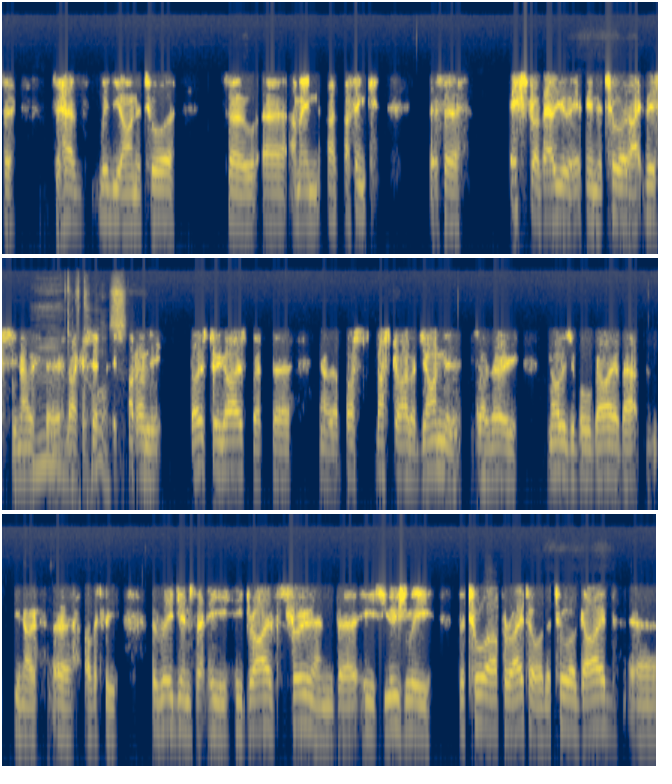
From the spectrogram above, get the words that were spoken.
to to have with you on a tour. So, uh, I mean, I, I think there's a extra value in, a tour like this. You know, Mm, uh, like I said, it's not only those two guys, but uh, you know, the bus bus driver John is a very knowledgeable guy about you know, uh, obviously the regions that he he drives through, and uh, he's usually the tour operator or the tour guide, uh,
